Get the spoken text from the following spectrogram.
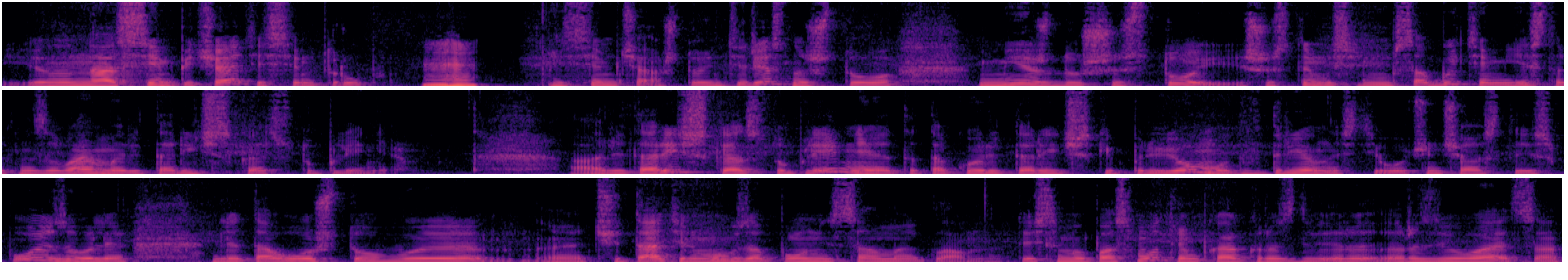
на семь печатей, семь труп. Угу и 7 чаш. Что интересно, что между шестой, шестым и седьмым событием есть так называемое риторическое отступление. А риторическое отступление – это такой риторический прием, вот в древности очень часто использовали для того, чтобы э, читатель мог запомнить самое главное. Если мы посмотрим, как развивается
